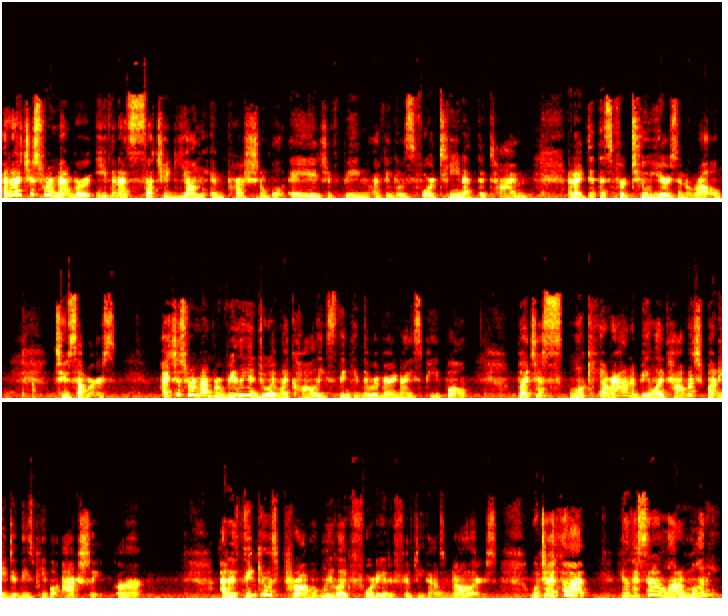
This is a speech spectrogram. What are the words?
And I just remember even at such a young impressionable age of being I think it was 14 at the time and I did this for 2 years in a row, two summers. I just remember really enjoying my colleagues, thinking they were very nice people, but just looking around and being like, how much money did these people actually earn? And I think it was probably like forty to fifty thousand dollars, which I thought, you know, that's not a lot of money.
